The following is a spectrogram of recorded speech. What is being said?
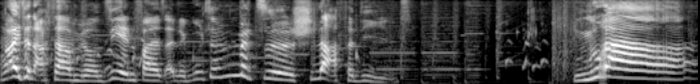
Heute Nacht haben wir uns jedenfalls eine gute Mütze Schlaf verdient. Hurra!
